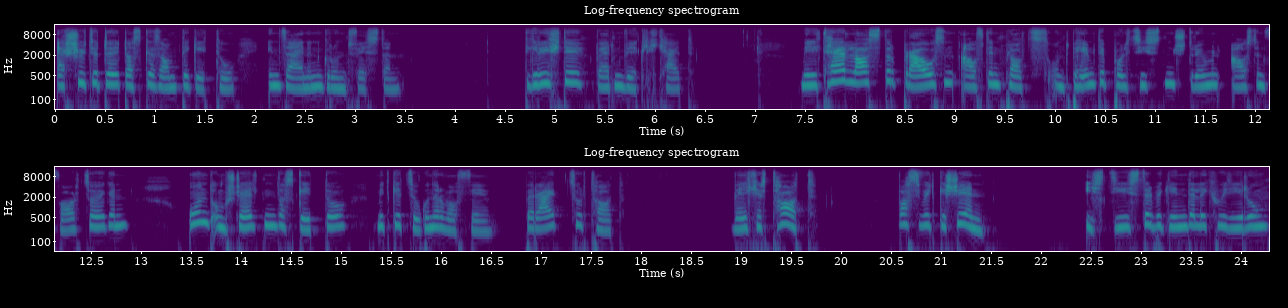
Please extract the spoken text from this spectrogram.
erschütterte das gesamte Ghetto in seinen Grundfesten. Die Gerüchte werden Wirklichkeit. Militärlaster brausen auf den Platz und behelmte Polizisten strömen aus den Fahrzeugen und umstellten das Ghetto mit gezogener Waffe, bereit zur Tat. Welcher Tat? Was wird geschehen? Ist dies der Beginn der Liquidierung?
